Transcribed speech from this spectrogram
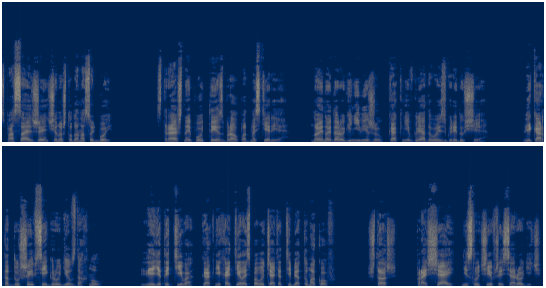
«Спасай женщину, что дана судьбой. Страшный путь ты избрал, подмастерье, но иной дороги не вижу, как не вглядываясь в грядущее». Викард от души всей грудью вздохнул. «Видит Итива, как не хотелось получать от тебя тумаков. Что ж, прощай, не случившийся родич».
